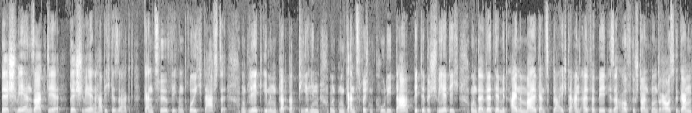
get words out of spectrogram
Beschweren, sagt er. Beschweren, hab ich gesagt. Ganz höflich und ruhig darfst du. Und leg ihm ein Blatt Papier hin und einen ganz frischen Kuli. Da, bitte beschwer dich. Und da wird er mit einem Mal ganz bleich, der Analphabet, ist er aufgestanden und rausgegangen,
